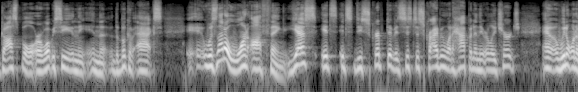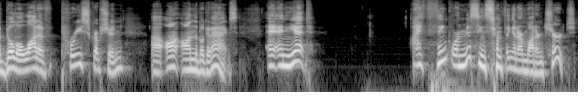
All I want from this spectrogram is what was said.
gospel or what we see in the in the, the book of Acts, it was not a one-off thing. Yes, it's it's descriptive. It's just describing what happened in the early church, and we don't want to build a lot of prescription uh, on on the book of Acts. And, and, yet, I think we're missing something in our modern church.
